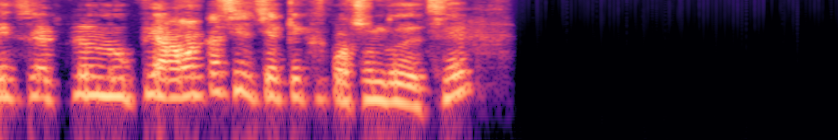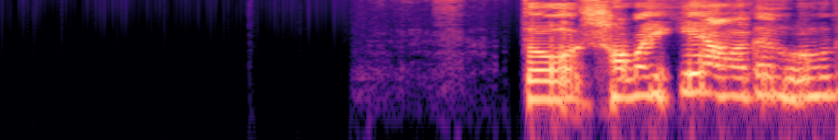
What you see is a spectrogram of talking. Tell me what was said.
এই চেয়ারটার লুকটি আমার কাছে এই চেয়ারটি একটু পছন্দ হয়েছে। তো সবাইকে আমাদের মোহাম্মদ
